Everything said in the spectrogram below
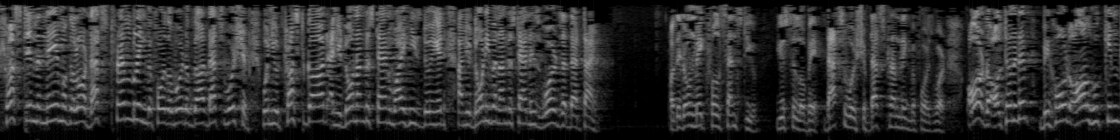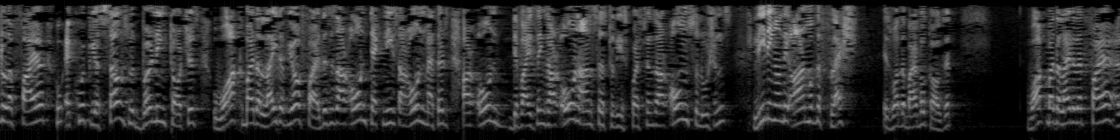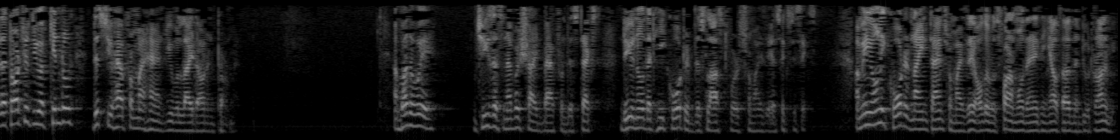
trust in the name of the Lord. That's trembling before the word of God. That's worship. When you trust God and you don't understand why he's doing it and you don't even understand his words at that time, or they don't make full sense to you, you still obey. That's worship. That's trembling before His word. Or the alternative, behold all who kindle a fire, who equip yourselves with burning torches, walk by the light of your fire. This is our own techniques, our own methods, our own devisings, our own answers to these questions, our own solutions. Leaning on the arm of the flesh is what the Bible calls it. Walk by the light of that fire and the torches you have kindled. This you have from my hand. You will lie down in torment. And by the way, Jesus never shied back from this text. Do you know that he quoted this last verse from Isaiah 66? I mean, he only quoted nine times from Isaiah, although it was far more than anything else other than Deuteronomy.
